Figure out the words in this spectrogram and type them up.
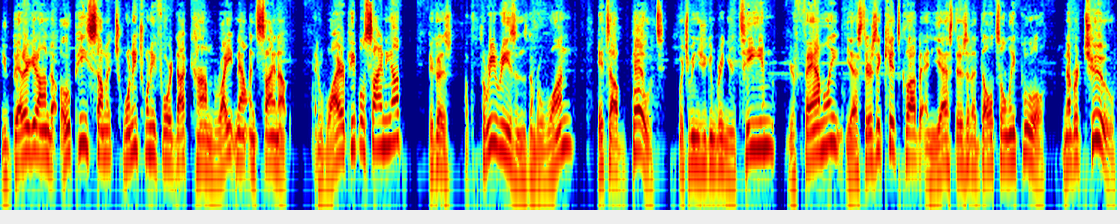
you better get on to opsummit2024.com right now and sign up. And why are people signing up? Because of three reasons. Number one, it's a boat, which means you can bring your team, your family. Yes, there's a kids club, and yes, there's an adults only pool. Number two,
